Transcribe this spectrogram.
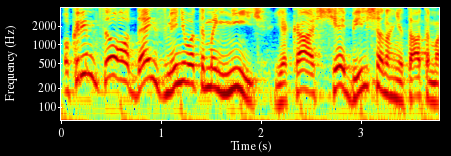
Окрім цього, день змінюватиме ніч, яка ще більше нагнітатиме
